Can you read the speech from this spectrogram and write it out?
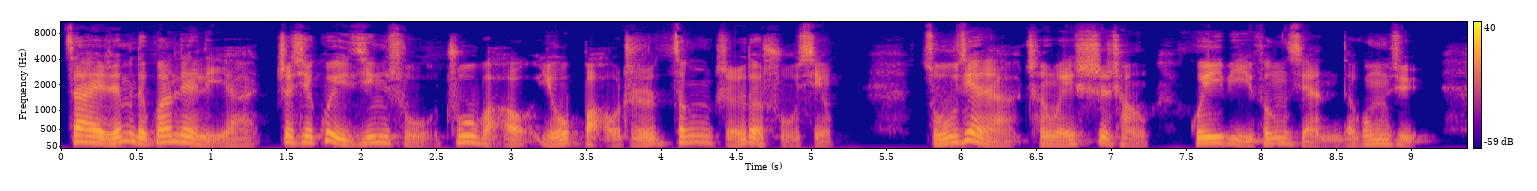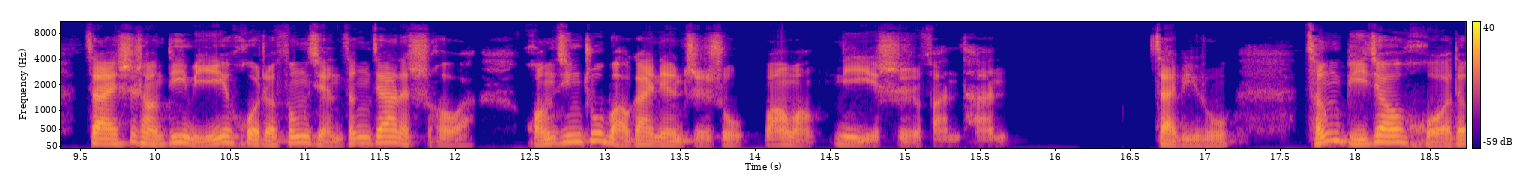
在人们的观念里啊，这些贵金属、珠宝有保值增值的属性，逐渐啊成为市场规避风险的工具。在市场低迷或者风险增加的时候啊，黄金珠宝概念指数往往逆势反弹。再比如，曾比较火的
